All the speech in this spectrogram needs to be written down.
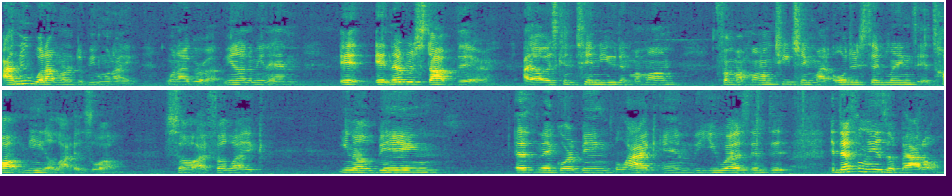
i knew what i wanted to be when i when i grew up you know what i mean and it it never stopped there I always continued, and my mom, from my mom teaching my older siblings, it taught me a lot as well. So I feel like, you know, being ethnic or being black in the U.S. it it definitely is a battle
